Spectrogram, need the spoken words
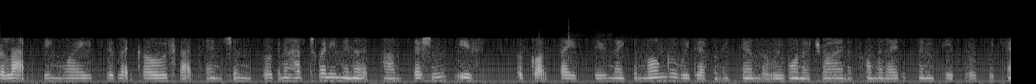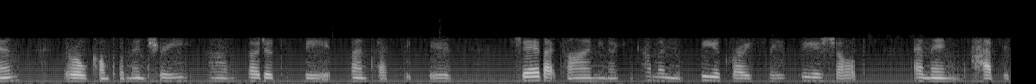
relaxing way to let go of that tension. So we're going to have 20 minute um, sessions. If we've got space to make them longer, we definitely can, but we want to try and accommodate as many people as we can. They're all complimentary, um, so it'll just be fantastic to share that time. You know, you can come and do your groceries, do your shop, and then have this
